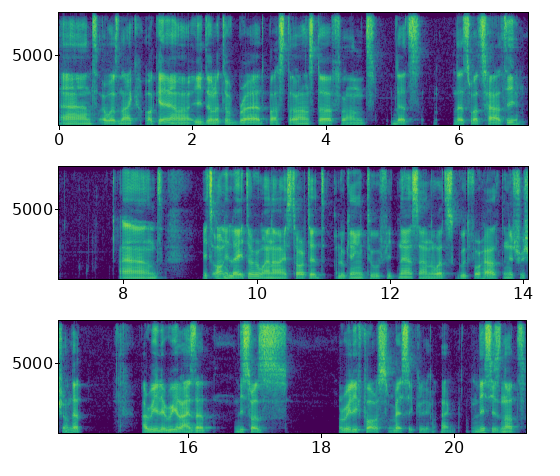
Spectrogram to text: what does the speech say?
and I was like, okay, I eat a lot of bread, pasta, and stuff, and that's that's what's healthy. And it's only later when I started looking into fitness and what's good for health and nutrition that I really realized that this was really false. Basically, like this is not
